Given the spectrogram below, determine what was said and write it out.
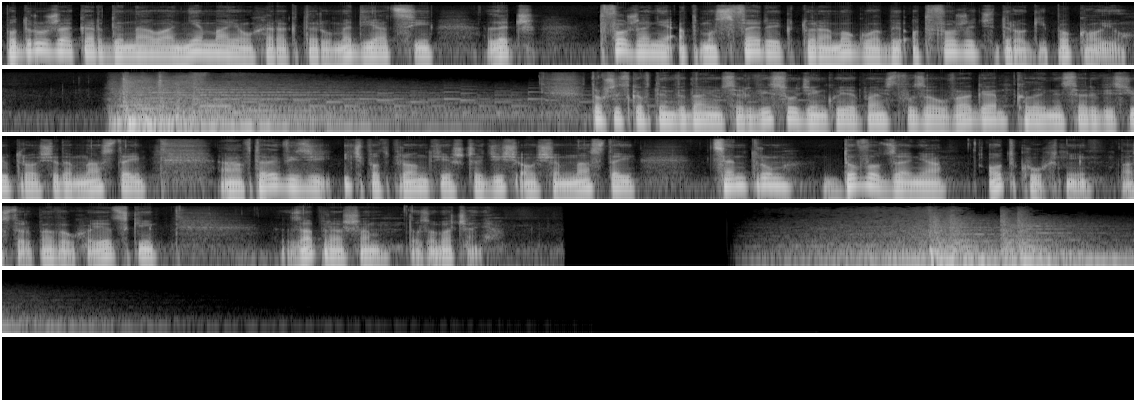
podróże kardynała nie mają charakteru mediacji, lecz tworzenie atmosfery, która mogłaby otworzyć drogi pokoju. To wszystko w tym wydaniu serwisu. Dziękuję Państwu za uwagę. Kolejny serwis jutro o 17, a w telewizji Idź Pod Prąd jeszcze dziś o 18. Centrum Dowodzenia od Kuchni. Pastor Paweł Chojecki. Zapraszam. Do zobaczenia.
